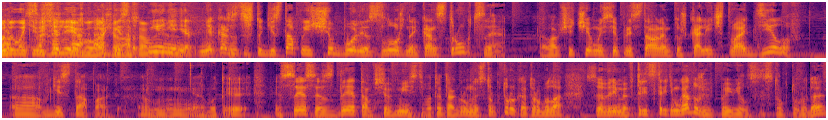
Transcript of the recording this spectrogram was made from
Вы думаете, веселее было А вообще на гестапо- самом не, деле? не, нет. Мне кажется, что гестапо еще более сложная конструкция. Вообще, чем мы себе представляем, потому что количество отделов э, в гестапо, эм, вот э, СС, СД, там все вместе, вот эта огромная структура, которая была в свое время, в 33 году же ведь появилась структура, да?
